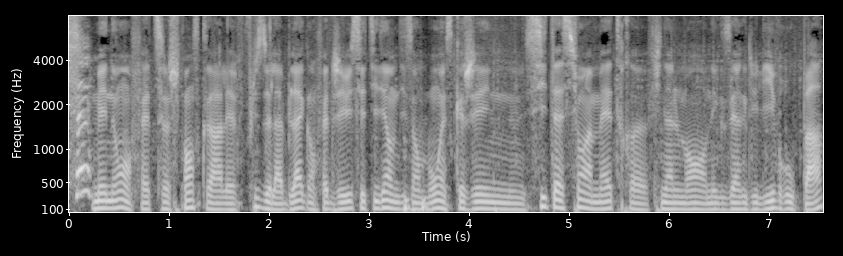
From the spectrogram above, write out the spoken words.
mais non, en fait, je pense que ça relève plus de la blague. En fait, j'ai eu cette idée en me disant bon, est-ce que j'ai une citation à mettre euh, finalement en exergue du livre ou pas?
